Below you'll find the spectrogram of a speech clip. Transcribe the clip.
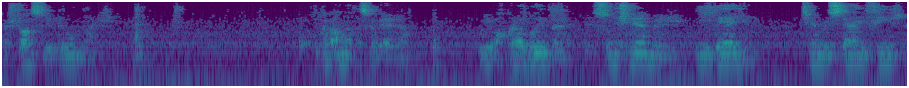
der staslige bonar. Det kan annet det skal være i okkara løyve som kjemur i vegin, kjemur steg i fire.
